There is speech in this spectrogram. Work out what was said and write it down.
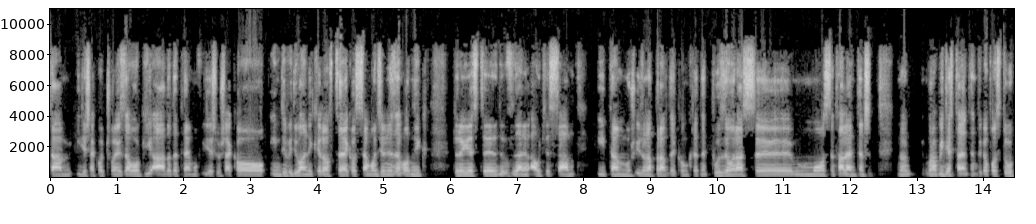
tam idziesz jako członek załogi, a do DTM-ów idziesz już jako indywidualny kierowca, jako samodzielny zawodnik, który jest e, w danym aucie sam i tam już idą naprawdę konkretne tuzy oraz y, mocne talenty. Znaczy, no, Robin jest talentem, tylko po prostu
